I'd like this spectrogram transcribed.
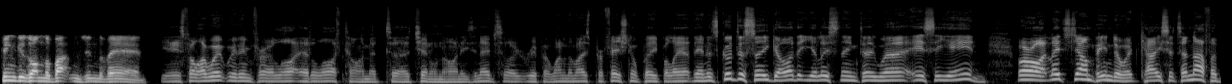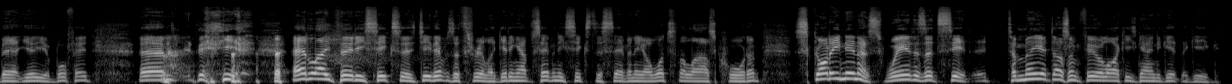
fingers on the buttons in the van. Yes, well, I worked with him for a li- at a lifetime at Channel Nine. He's an absolute absolute ripper, one of the most professional people out there. And it's good to see, Guy, that you're listening to uh, SEN. All right, let's jump into it, Case. It's enough about you, you buffhead. Um, Adelaide 36ers, gee, that was a thriller, getting up 76 to 70. I watched the last quarter. Scotty Ninnis, where does it sit? It, to me, it doesn't feel like he's going to get the gig.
